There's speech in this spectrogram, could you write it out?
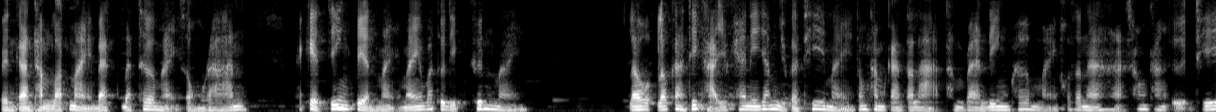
เป็นการทำล็อตใหม่ batch batter ใหม่ส่งร้าน packaging เปลี่ยนใหม่ไหมวัตถุดิบขึ้นไหมแล้วแล้วการที่ขายอยู่แค่นี้ย่ำอยู่กับที่ไหม ต้องทำการตลาดทำ branding เพิ่มไหมโฆษณาหาช่องทางอื่นที่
